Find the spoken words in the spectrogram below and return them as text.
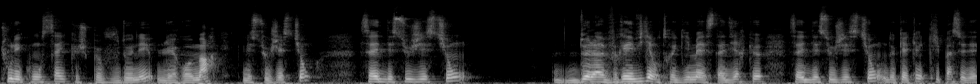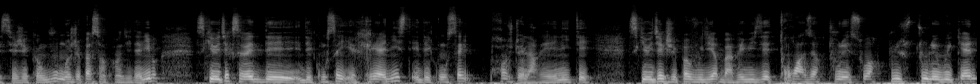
tous les conseils que je peux vous donner, les remarques, les suggestions, ça va être des suggestions de la vraie vie, entre guillemets. C'est-à-dire que ça va être des suggestions de quelqu'un qui passe des DSCG comme vous. Moi, je passe en candidat libre. Ce qui veut dire que ça va être des, conseils réalistes et des conseils proches de la réalité. Ce qui veut dire que je ne vais pas vous dire bah, réviser 3 heures tous les soirs, plus tous les week-ends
